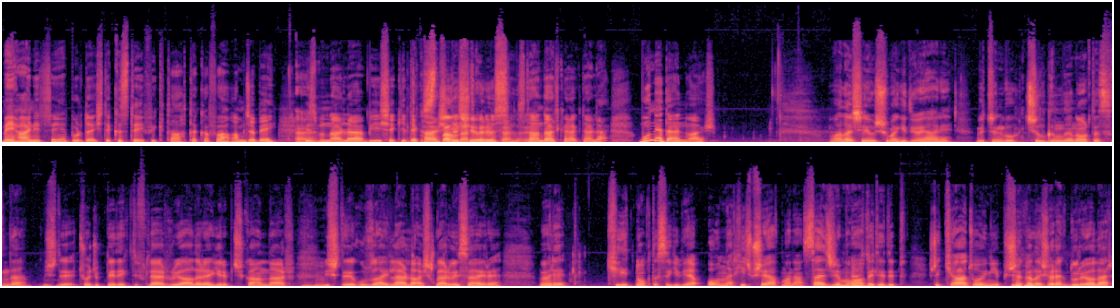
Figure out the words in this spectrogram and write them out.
meyhanesi. Burada işte Kız Tevfik, Tahta Kafa, Amca Bey. Evet. Biz bunlarla bir şekilde karşılaşıyoruz. Standart karakterler. Standart evet. karakterler. Bu neden var? Valla şey hoşuma gidiyor yani bütün bu çılgınlığın ortasında işte çocuk dedektifler, rüyalara girip çıkanlar, hı hı. işte uzaylılarla aşklar vesaire böyle kilit noktası gibi. ya onlar hiçbir şey yapmadan sadece muhabbet evet. edip işte kağıt oynayıp şakalaşarak hı hı. duruyorlar.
